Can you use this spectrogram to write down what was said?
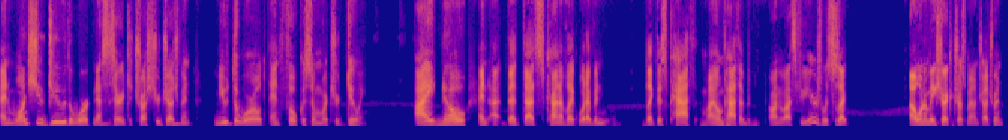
And once you do the work necessary to trust your judgment, mute the world and focus on what you're doing. I know, and that that's kind of like what I've been like this path, my own path I've been on the last few years, which is like, I want to make sure I can trust my own judgment.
